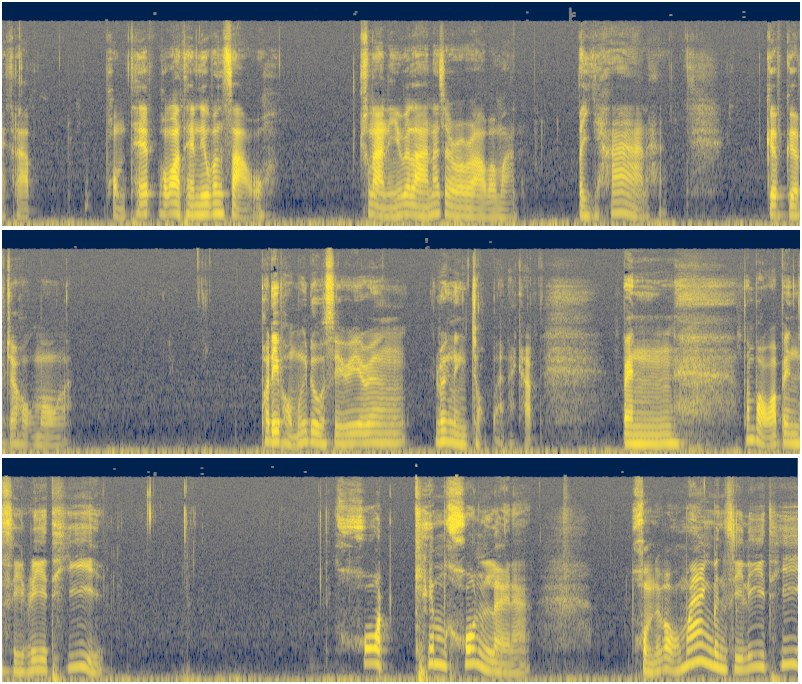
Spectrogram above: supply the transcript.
นะครับ ผมเทปผมอัดเทปนี้วันเสาร์ขณะนี้เวลาน่าจะราวๆประมาณตีห้านะฮะ เกือบเกือบจะหกโมงละ พอดีผมเพิ่งดูซีรีส์เรื่องเรื่องหนึ่งจบอะนะครับ เป็นต้องบอกว่าเป็นซีรีส์ที่โคตรเข้มข้นเลยนะ ผมจะบอกว่าแม่งเป็นซีรีส์ที่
